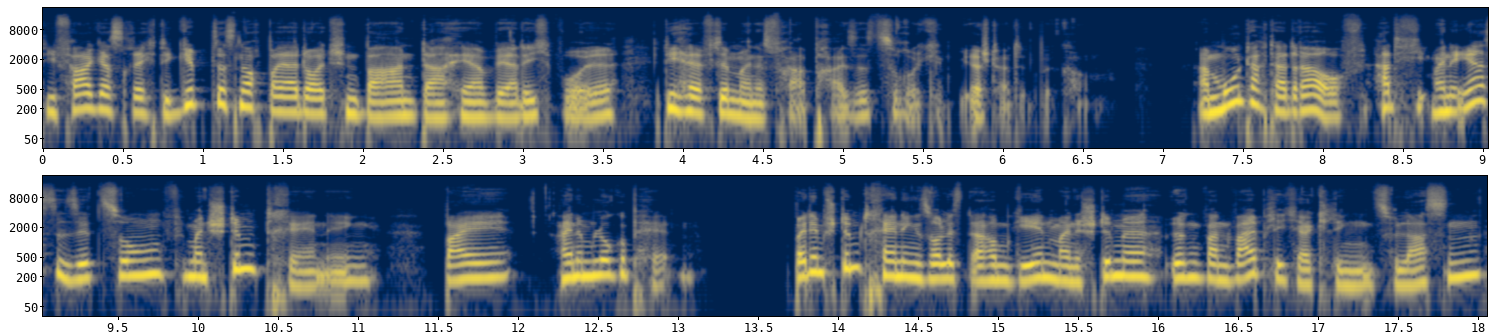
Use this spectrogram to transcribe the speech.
die Fahrgastrechte gibt es noch bei der Deutschen Bahn, daher werde ich wohl die Hälfte meines Fahrpreises zurückerstattet bekommen. Am Montag darauf hatte ich meine erste Sitzung für mein Stimmtraining bei einem Logopäden. Bei dem Stimmtraining soll es darum gehen, meine Stimme irgendwann weiblicher klingen zu lassen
